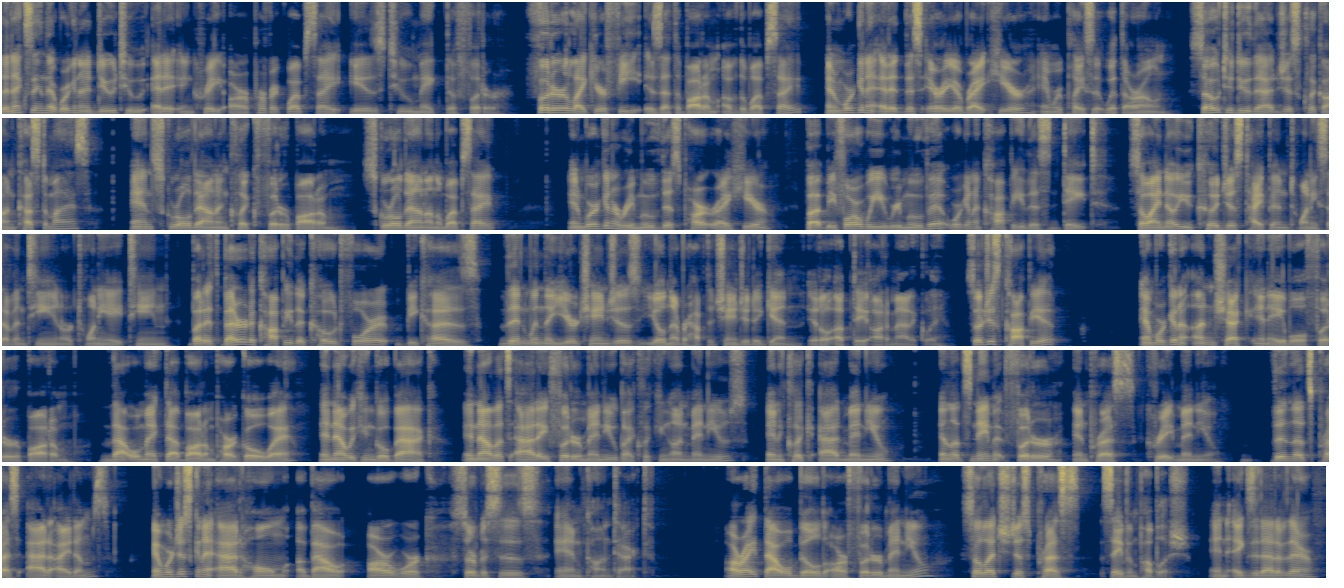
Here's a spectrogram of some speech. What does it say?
The next thing that we're gonna do to edit and create our perfect website is to make the footer. Footer, like your feet, is at the bottom of the website. And we're gonna edit this area right here and replace it with our own. So to do that, just click on Customize and scroll down and click Footer Bottom. Scroll down on the website and we're gonna remove this part right here. But before we remove it, we're gonna copy this date. So I know you could just type in 2017 or 2018, but it's better to copy the code for it because then when the year changes, you'll never have to change it again. It'll update automatically. So just copy it and we're gonna uncheck enable footer bottom. That will make that bottom part go away. And now we can go back. And now let's add a footer menu by clicking on menus and click add menu. And let's name it footer and press create menu. Then let's press add items. And we're just gonna add home, about, our work, services, and contact. All right, that will build our footer menu. So let's just press save and publish and exit out of there.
